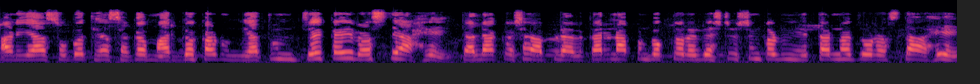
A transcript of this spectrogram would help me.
आणि यासोबत ह्या सगळा मार्ग काढून यातून जे काही रस्ते आहे त्याला कशा आपल्याला कारण आपण बघतो रेल्वे स्टेशनकडून येताना जो रस्ता आहे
